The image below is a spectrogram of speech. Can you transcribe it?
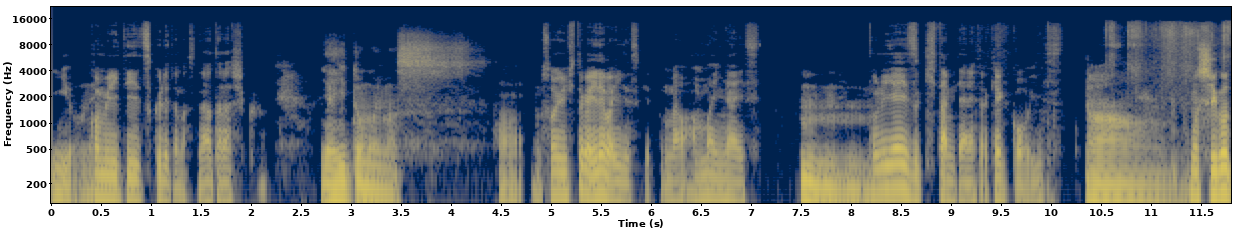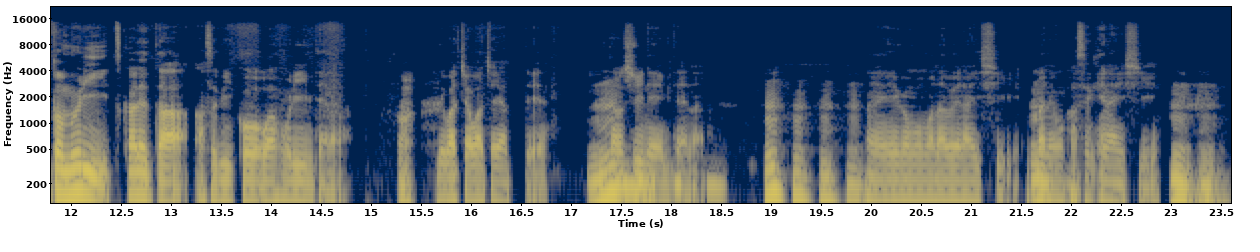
うん。いいよねコ。ミュニティ作れてますね、新しく。いや、いいと思います。はいそういう人がいればいいですけど、まあ、あんまいないです。うんうんうん。とりあえず来たみたいな人は結構多いです。あもう仕事無理、疲れた、遊び行こう、ワーホリみたいな。あで、わちゃわちゃやって、あ。楽しいね、みたいな。うんうんうんうん。はい映画も学べないし、お金も稼げないし、うんうん。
